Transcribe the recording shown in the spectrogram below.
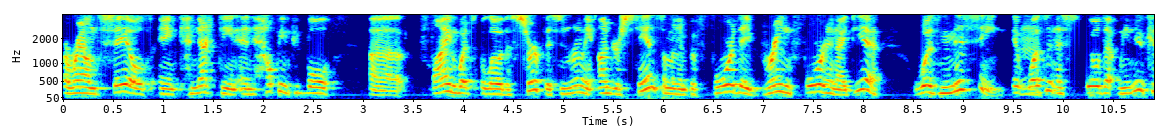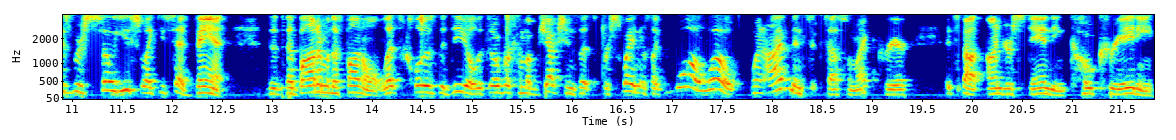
around sales and connecting and helping people uh, find what's below the surface and really understand someone before they bring forward an idea was missing. It mm. wasn't a skill that we knew because we're so used to, like you said, Bant, the, the, bottom of the funnel. Let's close the deal. Let's overcome objections. Let's persuade. And it was like, whoa, whoa. When I've been successful in my career, it's about understanding, co creating,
